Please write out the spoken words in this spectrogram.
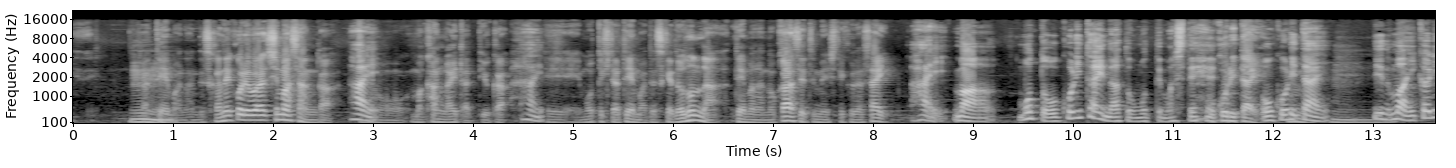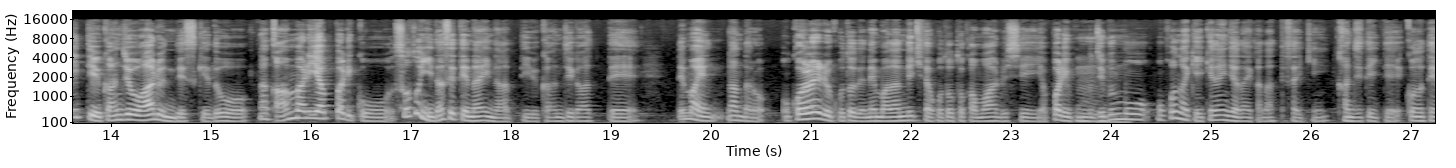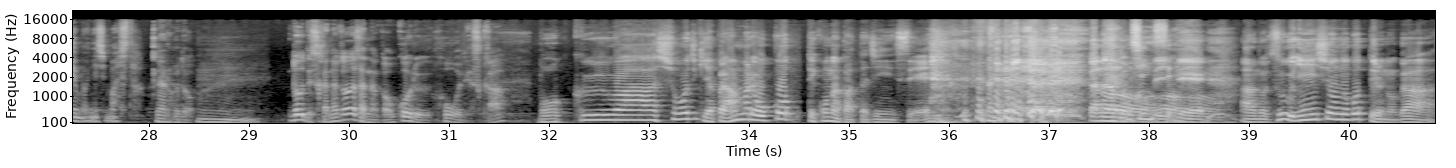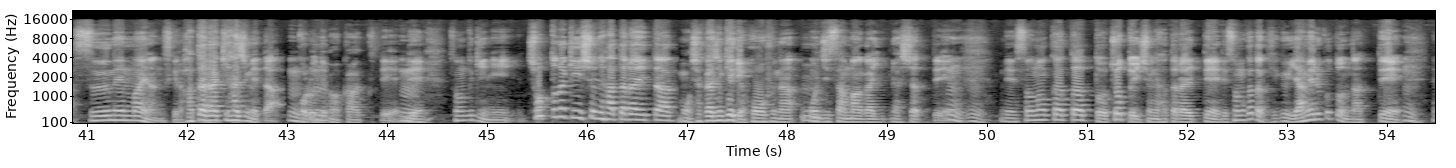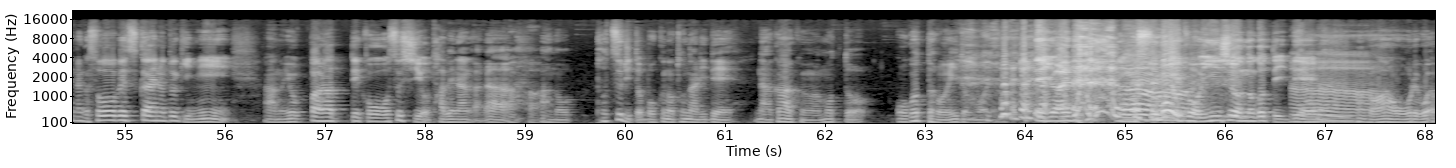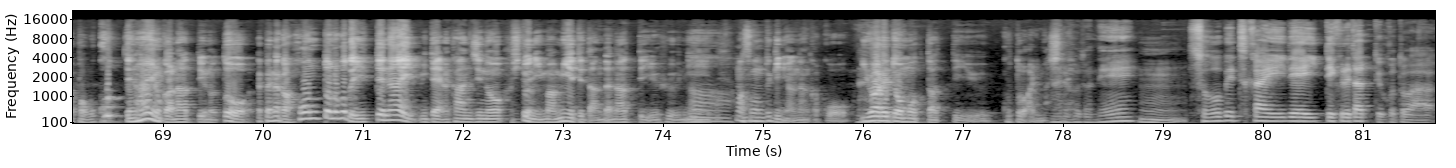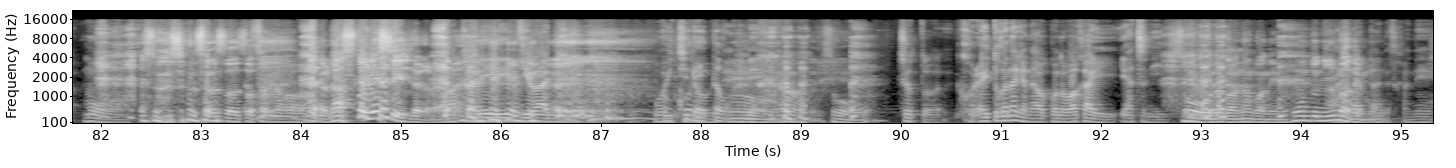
がテーマなんですかね、これは島さんが、はい。あのまあ、考えたっていうか、はい、えー持ってきたテーマですけどどんなテーマなのか説明してください。はい、まあもっと怒りたいなと思ってまして、怒りたい。怒りたい。うん。っていうのまあ怒りっていう感情はあるんですけどなんかあんまりやっぱりこう外に出せてないなっていう感じがあってでまあなんだろう怒られることでね学んできたこととかもあるしやっぱりもう自分も怒んなきゃいけないんじゃないかなって最近感じていてこのテーマにしました。なるほど。うん。どうですか？中川さんなんか怒る方ですか？僕は正直やっぱりあんまり怒ってこなかった人生。かなと思ってい人てあのすごい印象に残ってるのが数年前なんですけど働き始めた頃でうん。若くて、うん。でその時にちょっとだけ一緒に働いたもう社会人経験豊富なおじさまがいらっしゃって、うんうん。でその方とちょっと一緒に働いてでその方が結局辞めることになって、うん。でなんか送別会の時にあの酔っ払ってこうお寿司を食べながらあのぽつりと僕の隣で「中川君はもっとおごった方がいいと思うよ」って言われてすごいこう印象に残っていてなんかあ俺やっぱ怒ってないのかなっていうのとやっぱりなんか本当のこと言ってないみたいな感じの人にまあ見えてたんだなっていうふうにまあその時にはなんかこう言われて思ったっていうことはありました。ね。なるほどね。うん、送別会で言ってくれたっていうことはもうそう そうそうそうそう。そのなんかラストメッセージだから。別れ際に もう一度みたいな。ね、うん。そう。ちょっとこれは言っとかなきゃなこの若いやつに。そう、だからなんかね、本当に今でも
